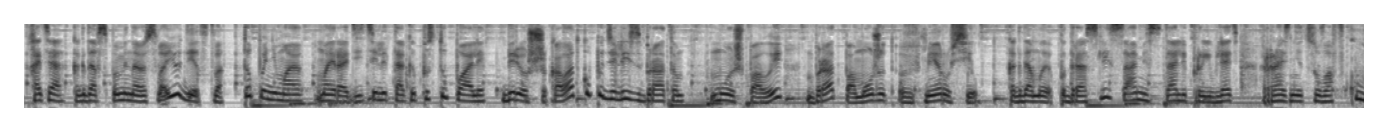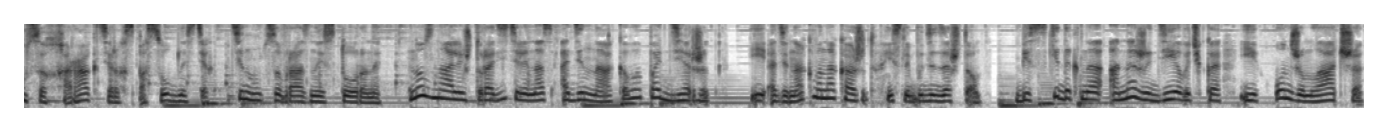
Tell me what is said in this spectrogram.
Хотя, когда вспоминаю свое детство, то понимаю, мои родители так и поступали. Берешь шоколадку, поделись с братом. Моешь полы, брат поможет в меру сил. Когда мы подросли, сами стали проявлять разницу во вкусах, характерах, способностях, тянуться в разные стороны. Но знали, что родители нас одинаково поддержат и одинаково накажут, если будет за что. Без скидок на «она же девочка» и «он же младше»,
